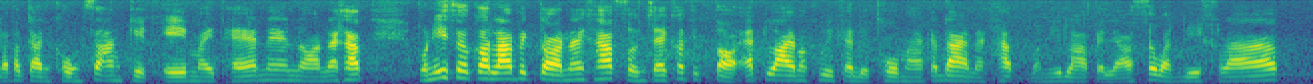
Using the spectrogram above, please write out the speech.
รับประกันโครงสร้างเกรด A ไม่แท้แน่นอนนะครับวันนี้เซลล์กอลาไปก่อนนะครับสนใจก็ติดต่อแอดไลน์มาคุยกันหรือโทรมาก็ได้นะครับวันนี้ลาไปแล้ว สวัสดีครับ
